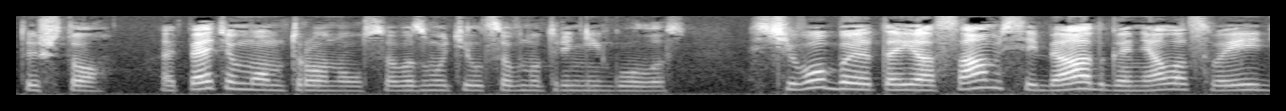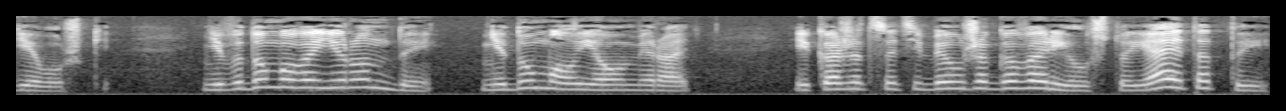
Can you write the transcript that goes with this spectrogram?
«Ты что, опять умом тронулся?» — возмутился внутренний голос. «С чего бы это я сам себя отгонял от своей девушки? Не выдумывай ерунды, не думал я умирать. И, кажется, тебе уже говорил, что я — это ты.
